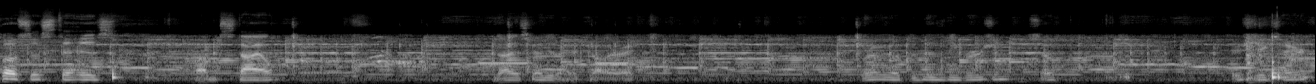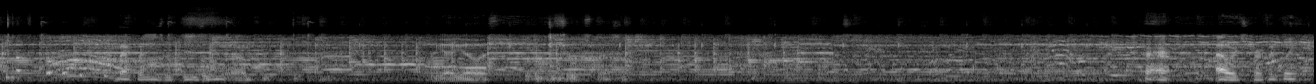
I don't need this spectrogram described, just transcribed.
closest to his um, style. No, I just gotta do the hair color, right? We're gonna go with the Disney version, so there's Jake's hair. Back when he's with Disney, um, we gotta go with the show expression. that works perfectly.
